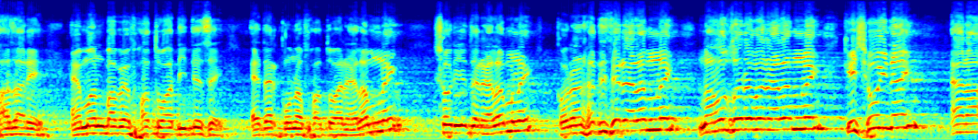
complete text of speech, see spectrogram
বাজারে এমনভাবে ফতোয়া দিতেছে, এদের কোনো ফতোয়ার এলম নেই, শরীয়তের এলম নেই, কোরআন হাদিসের এলম নেই নাহজরবের এলম নেই, কিছুই নাই। এরা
